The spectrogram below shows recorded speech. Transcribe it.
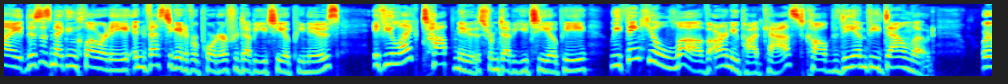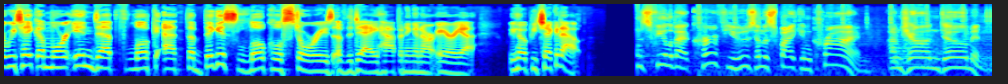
Hi, this is Megan Cloherty, investigative reporter for WTOP News. If you like top news from WTOP, we think you'll love our new podcast called the DMV Download, where we take a more in depth look at the biggest local stories of the day happening in our area. We hope you check it out. Feel about curfews and the spike in crime. I'm John Domen.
